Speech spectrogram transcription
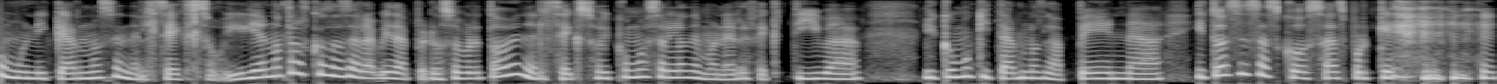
comunicarnos en el sexo y en otras cosas de la vida, pero sobre todo en el sexo y cómo hacerlo de manera efectiva y cómo quitarnos la pena y todas esas cosas, porque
